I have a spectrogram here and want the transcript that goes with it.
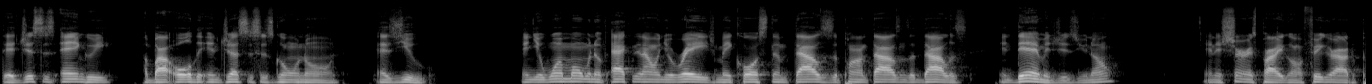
They're just as angry about all the injustices going on as you. And your one moment of acting out on your rage may cost them thousands upon thousands of dollars in damages, you know? And insurance probably gonna figure out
